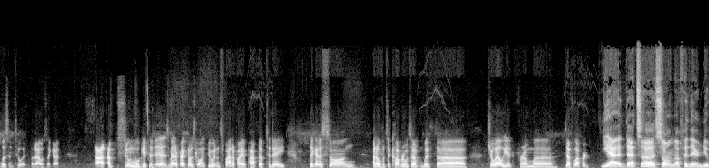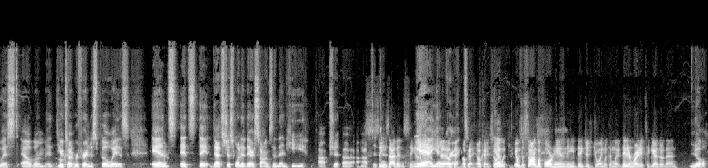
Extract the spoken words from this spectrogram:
listened to it. But I was like, I, I, I, soon we'll get to. As a matter of fact, I was going through it, and Spotify it popped up today. They got a song. I don't know if it's a cover. What's up with uh, Joe Elliott from uh, Def Leppard? yeah, that's a song off of their newest album. It, you're ta- Okay. referring to Spillways, and it's they, that's just one of their songs. And then he option uh, He opted sings to. I didn't sing. Yeah, it. yeah, Okay, correct. okay, okay. So Yeah. it, it was a song beforehand, and he, they just joined with him. They didn't write it together then. No,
